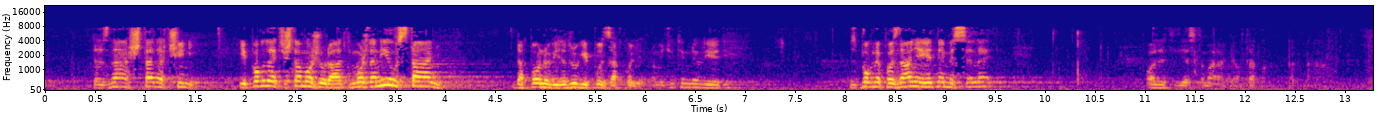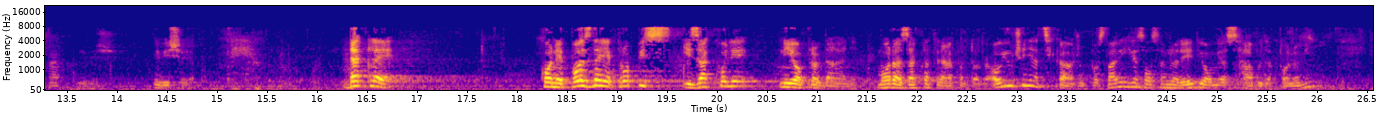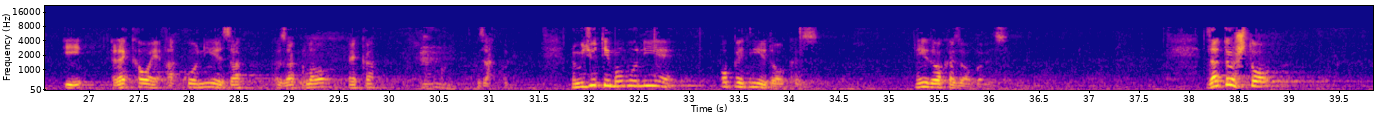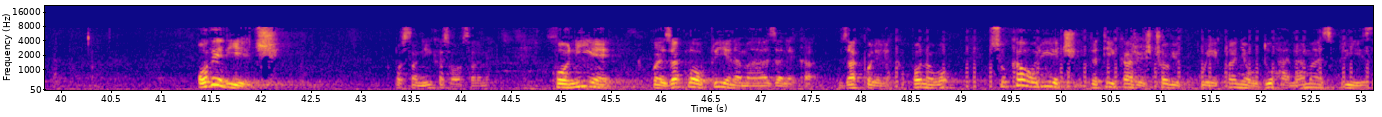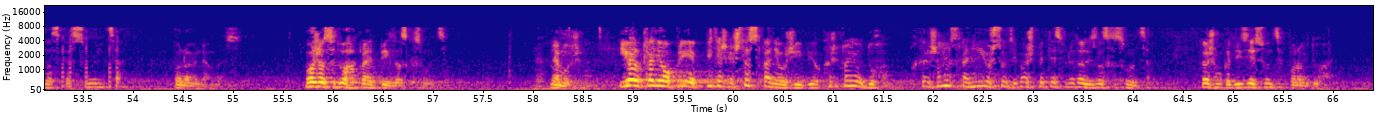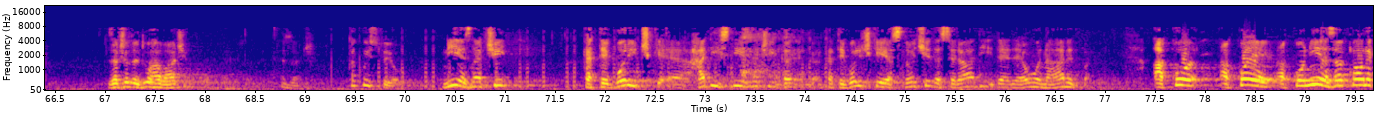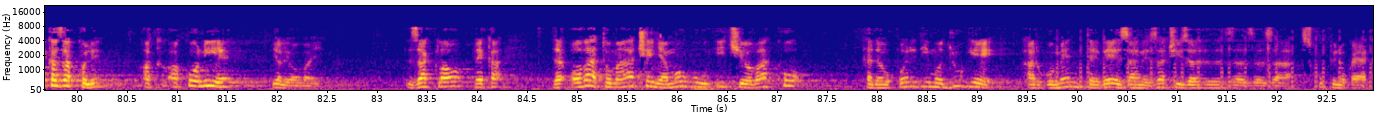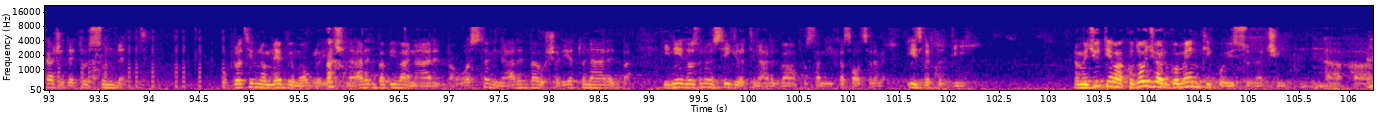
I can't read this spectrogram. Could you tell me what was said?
Da zna šta da čini. I pogledajte šta može uraditi. Možda nije u stanju da ponovi da drugi put zakolje. A međutim ne vrijedi. Zbog nepoznanja jedne mesele odete 200 maraka, je tako? Ne više. Ne više, ja. Dakle, ko ne poznaje propis i zakolje, nije opravdanje. Mora zaklati nakon toga. Ovi učenjaci kažu, poslanik je sam naredio ovom jashabu da ponovi i rekao je, ako nije zaklao, neka zakolje. No, međutim, ovo nije, opet nije dokaz. Nije dokaz obaveza. Zato što ove riječi poslanika sa osaleme, ko nije koje je zaklao prije namaza neka zakolje neka ponovo su kao riječi da ti kažeš čovjeku koji je klanjao duha namaz prije izlaska sunca ponovi namaz može li se duha klanjati prije izlaska sunca ne može i on klanjao prije pitaš ga šta se klanjao živ bio kaže klanjao duha pa kaže on stran nije još sunce baš 15 minuta od izlaska sunca kaže mu kad izje sunce ponovi duha znači da je duha vači ne znači tako isto je ovo nije znači kategoričke eh, hadis nije znači kategoričke jasnoće da se radi da je, da je ovo naredba ako, ako, je, ako nije zaklao neka zakolje ako, ako nije je li ovaj zaklao neka da ova tumačenja mogu ići ovako kada uporedimo druge argumente vezane znači za, za, za, za skupinu koja kaže da je to sunnet U protivnom ne bi moglo ići naredba, biva naredba. U osnovi naredba, u šarijetu naredba. I nije dozvoljeno se igrati naredbama poslanika, sa osreme, izvrtati ih. No, međutim, ako dođu argumenti koji su, znači, a, a,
